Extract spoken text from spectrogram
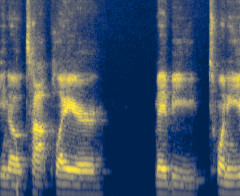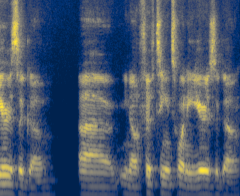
you know, top player maybe 20 years ago, uh, you know, 15, 20 years ago.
